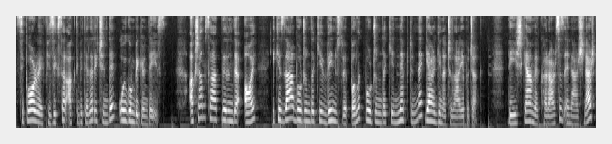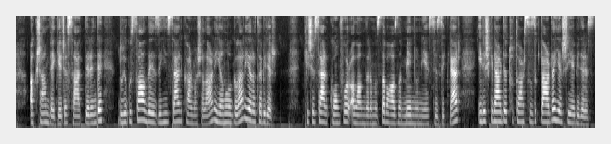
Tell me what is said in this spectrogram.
Spor ve fiziksel aktiviteler için de uygun bir gündeyiz. Akşam saatlerinde Ay, İkizler Burcu'ndaki Venüs ve Balık Burcu'ndaki Neptün'le gergin açılar yapacak. Değişken ve kararsız enerjiler akşam ve gece saatlerinde duygusal ve zihinsel karmaşalar, yanılgılar yaratabilir. Kişisel konfor alanlarımızda bazı memnuniyetsizlikler, ilişkilerde tutarsızlıklar da yaşayabiliriz.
